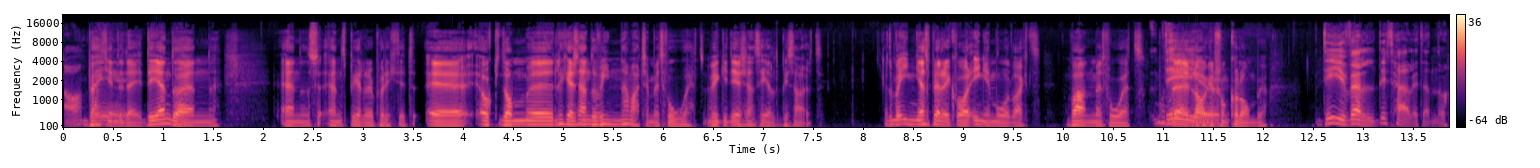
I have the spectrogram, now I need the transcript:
Ja, Back in the day. Det är ändå en, en, en spelare på riktigt. Eh, och de eh, lyckades ändå vinna matchen med 2-1, vilket det känns helt bisarrt. De har inga spelare kvar, ingen målvakt. Vann med 2-1 mot Det det är laget ju- från Colombia. Det är ju väldigt härligt ändå.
